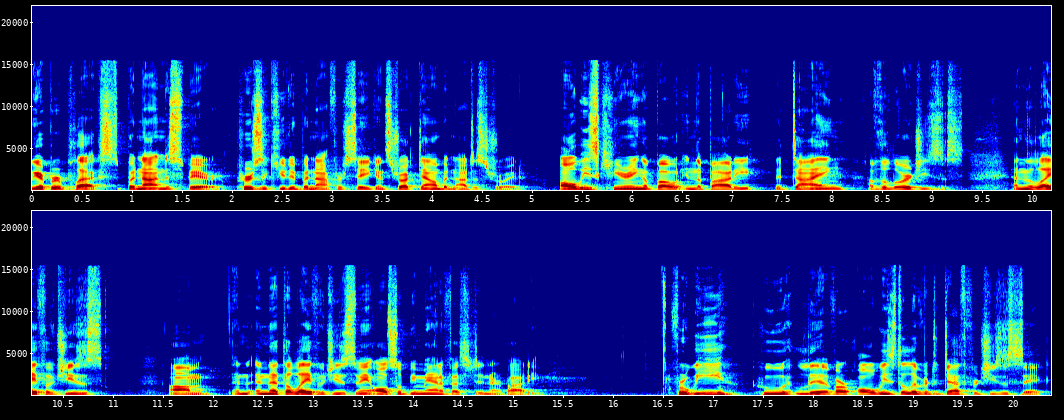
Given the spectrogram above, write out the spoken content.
we are perplexed, but not in despair, persecuted, but not forsaken, struck down, but not destroyed, always carrying about in the body the dying of the Lord Jesus and the life of Jesus, um, and, and that the life of Jesus may also be manifested in our body. For we who live are always delivered to death for Jesus' sake,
